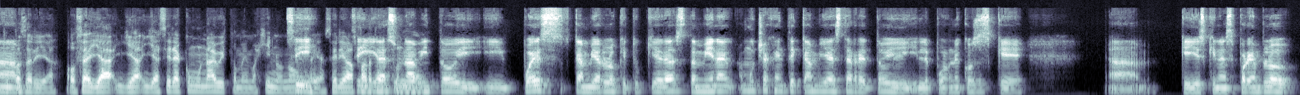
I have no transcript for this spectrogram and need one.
¿Qué ah, pasaría? O sea, ya, ya, ya sería como un hábito, me imagino, ¿no? O sea, ya sí, sería sí, parte ya de es un vida. hábito y, y puedes cambiar lo que tú quieras. También hay, mucha gente cambia este reto y, y le pone cosas que, ah, que ellos quieren hacer. Por ejemplo,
